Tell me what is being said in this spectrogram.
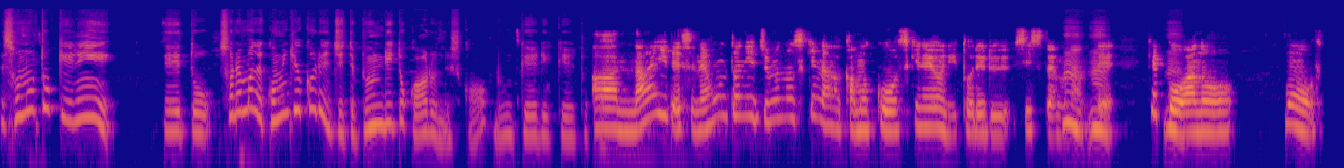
でその時にえっ、とそれまでコミュニティカレッジって分離とかあるんですか？文系理系とか。あーないですね。本当に自分の好きな科目を好きなように取れるシステムなんで、うんうん結構、うんあの、もう普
